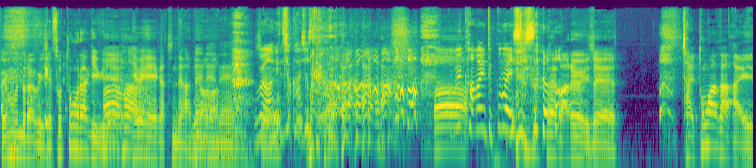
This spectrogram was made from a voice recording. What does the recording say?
팬분들하고 이제 소통을 하기 위해 아하. 해외 같은데 가면 네네네. 왜 아닌 척 하셨어요? 왜 가만히 듣고만 있었어요? 네, 말을 이제 잘 통화가 아예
